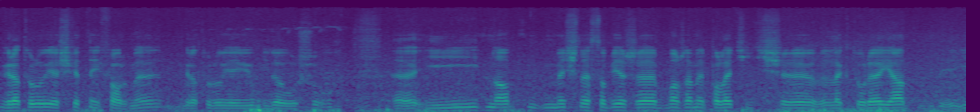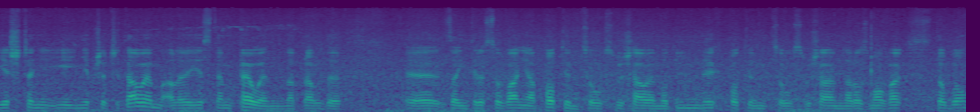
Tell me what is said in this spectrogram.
Gratuluję świetnej formy, gratuluję jubileuszu e, i no, myślę sobie, że możemy polecić e, lekturę. Ja jeszcze jej nie przeczytałem, ale jestem pełen naprawdę e, zainteresowania po tym, co usłyszałem od innych, po tym, co usłyszałem na rozmowach z Tobą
